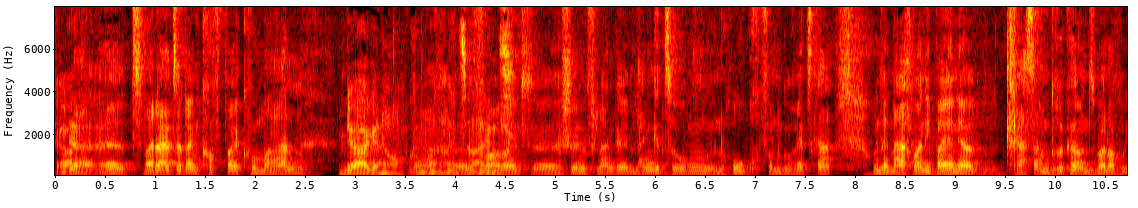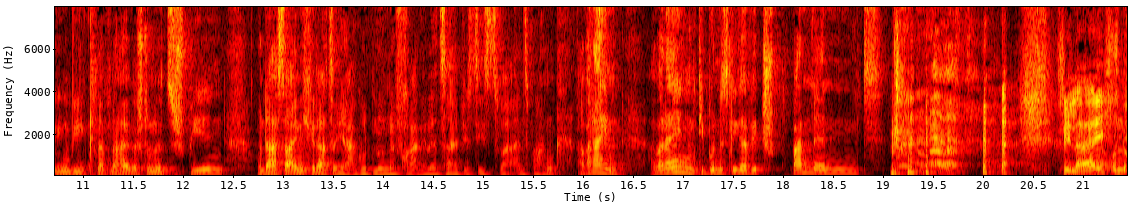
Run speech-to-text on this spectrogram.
Ja, ja äh, zweite Halbzeit dann Kopfball Koman. Ja, genau, Koman 1-1. Äh, Vorwärts, äh, schöne Flanke, langgezogen und hoch von Goretzka. Und danach waren die Bayern ja krass am Drücker und es war noch irgendwie knapp eine halbe Stunde zu spielen. Und da hast du eigentlich gedacht, so, ja gut, nur eine Frage der Zeit, bis die es 2-1 machen. Aber nein, aber nein, die Bundesliga wird spannend. Vielleicht. Ja, und,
